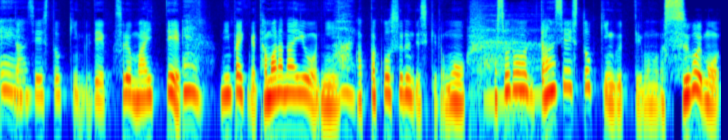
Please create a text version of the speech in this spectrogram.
ええ。男性ストッキングでそれを巻いてえ、え。リンパ液がたまらないようにはい。圧迫をするんですけども、まあその男性ストッキングっていうものがすごいもう、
